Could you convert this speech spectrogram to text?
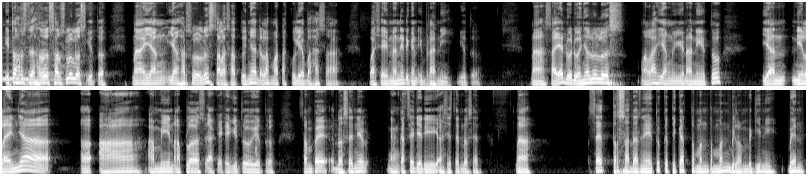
Itu harus harus harus lulus gitu. Nah, yang yang harus lulus salah satunya adalah mata kuliah bahasa bahasa Yunani dengan Ibrani gitu. Nah, saya dua-duanya lulus malah yang Yunani itu yang nilainya eh, A, Amin, A plus, ya, kayak kayak gitu gitu. Sampai dosennya ngangkat saya jadi asisten dosen. Nah, saya tersadarnya itu ketika teman-teman bilang begini, Ben,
